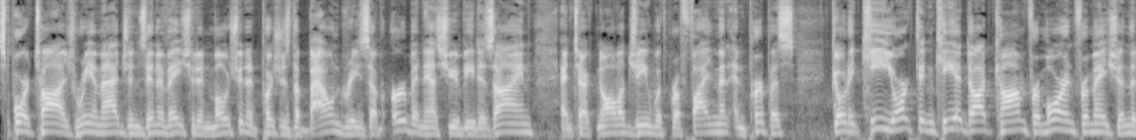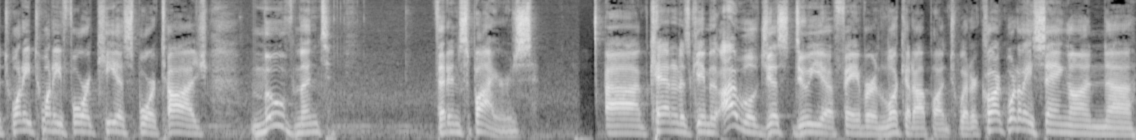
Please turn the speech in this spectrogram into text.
Sportage reimagines innovation in motion. It pushes the boundaries of urban SUV design and technology with refinement and purpose. Go to keyyorktonkia.com for more information. The 2024 Kia Sportage movement that inspires. Uh, Canada's game. Of, I will just do you a favor and look it up on Twitter. Clark, what are they saying on uh,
